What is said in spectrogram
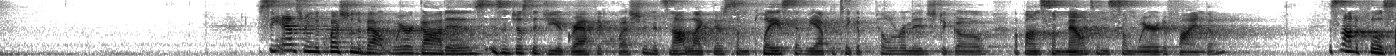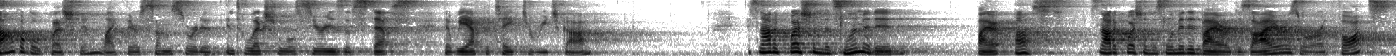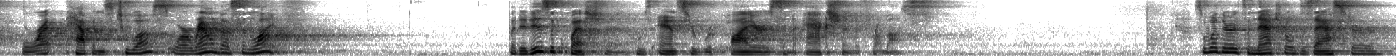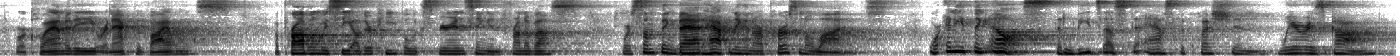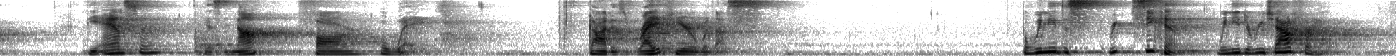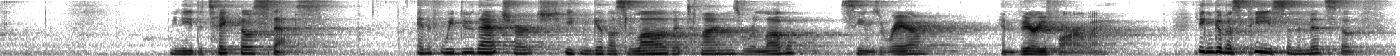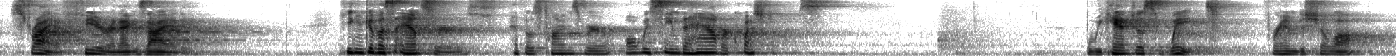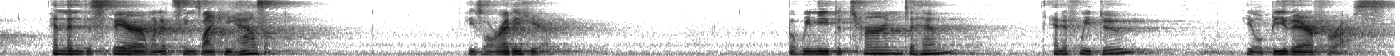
See, answering the question about where God is isn't just a geographic question. It's not like there's some place that we have to take a pilgrimage to go up on some mountain somewhere to find Him. It's not a philosophical question, like there's some sort of intellectual series of steps that we have to take to reach God. It's not a question that's limited by us. It's not a question that's limited by our desires or our thoughts or what happens to us or around us in life. But it is a question whose answer requires some action from us. So, whether it's a natural disaster, or a calamity or an act of violence, a problem we see other people experiencing in front of us, or something bad happening in our personal lives, or anything else that leads us to ask the question, Where is God? The answer is not far away. God is right here with us. But we need to seek Him, we need to reach out for Him. We need to take those steps. And if we do that, church, He can give us love at times where love seems rare and very far away. He can give us peace in the midst of strife, fear, and anxiety. He can give us answers at those times where all we seem to have are questions. But we can't just wait for Him to show up and then despair when it seems like He hasn't. He's already here. But we need to turn to Him, and if we do, He'll be there for us.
